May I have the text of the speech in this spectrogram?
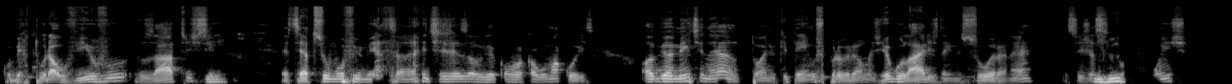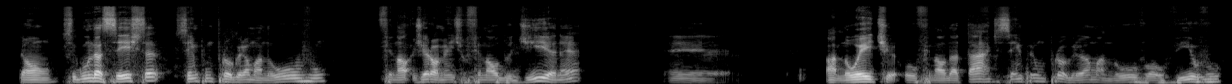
Cobertura ao vivo dos atos, sim. sim. Exceto se o movimento antes resolver convocar alguma coisa. Obviamente, né, Antônio, que tem os programas regulares da emissora, né? Você já uhum. citou alguns. Então, segunda a sexta, sempre um programa novo, final, geralmente o final do dia, né? É, à noite ou final da tarde, sempre um programa novo, ao vivo,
